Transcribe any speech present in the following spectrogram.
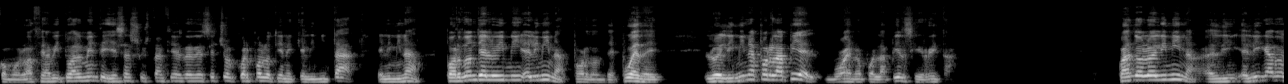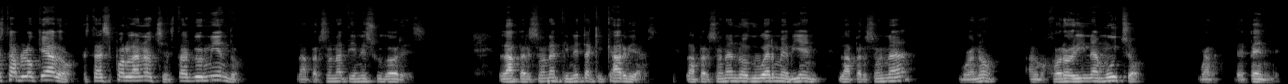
como lo hace habitualmente y esas sustancias de desecho el cuerpo lo tiene que limitar, eliminar. ¿Por dónde lo elimina? Por donde puede, ¿Lo elimina por la piel? Bueno, pues la piel se irrita. ¿Cuándo lo elimina? El, hígado está bloqueado, estás por la noche, estás durmiendo. La persona tiene sudores, la persona tiene taquicardias, la persona no duerme bien, la persona, bueno, a lo mejor orina mucho. Bueno, depende.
